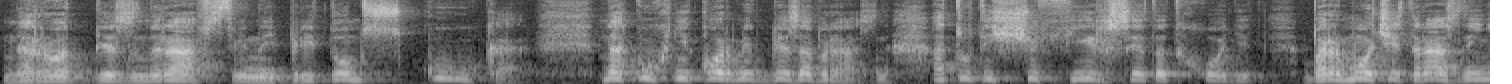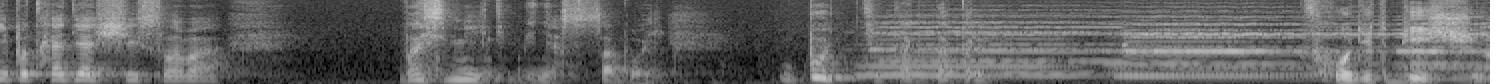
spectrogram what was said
народ безнравственный, притом скука. На кухне кормят безобразно, а тут еще фирс этот ходит, бормочет разные неподходящие слова. Возьмите меня с собой, будьте так добры. Входит пищик.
